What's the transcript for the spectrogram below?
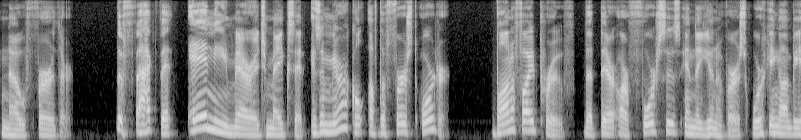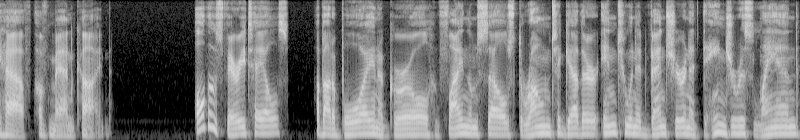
no further. The fact that any marriage makes it is a miracle of the first order. Bona fide proof that there are forces in the universe working on behalf of mankind. All those fairy tales about a boy and a girl who find themselves thrown together into an adventure in a dangerous land,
